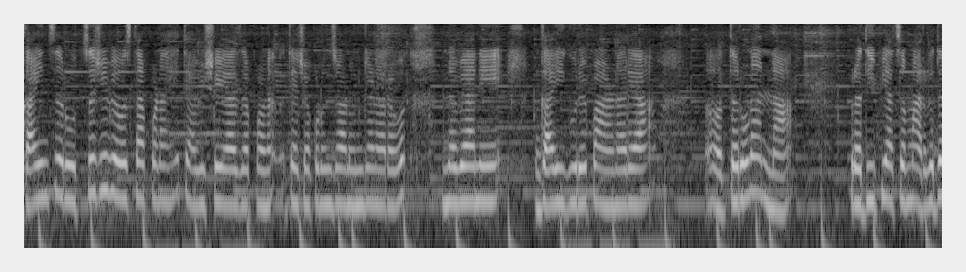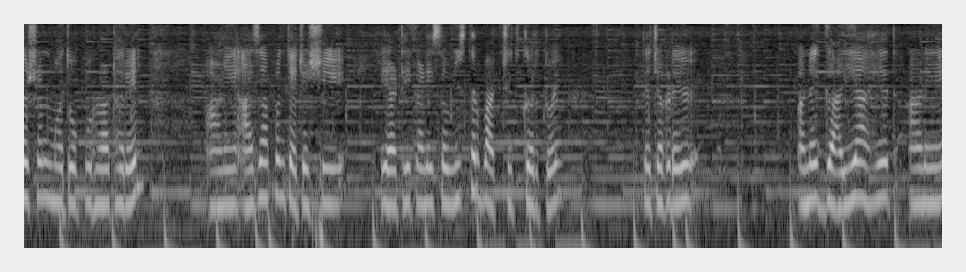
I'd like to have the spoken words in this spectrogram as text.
गायींचं रोजचं जे व्यवस्थापन आहे त्याविषयी आज आपण त्याच्याकडून जाणून घेणार आहोत. नव्याने गाई गुरे पाळणाऱ्या तरुणांना प्रदीप याचं मार्गदर्शन महत्त्वपूर्ण ठरेल. आणि आज आपण त्याच्याशी या ठिकाणी सविस्तर बातचीत करतोय. त्याच्याकडे अनेक गायी आहेत आणि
